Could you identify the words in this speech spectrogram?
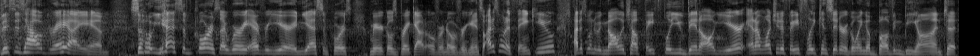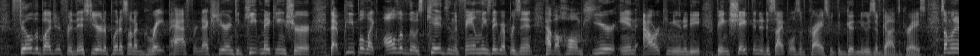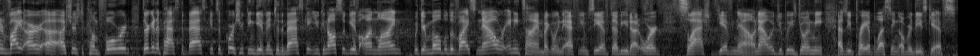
this is how gray I am. So, yes, of course, I worry every year. And yes, of course, miracles break out over and over again. So, I just want to thank you. I just want to acknowledge how faithful you've been all year. And I want you to faithfully consider going above and beyond to fill the budget for this year, to put us on a great path for next year, and to keep making sure that people like all of those kids and the families they represent have a home here in our community, being shaped into disciples of Christ with the good news of God's grace. So, I'm going to invite our uh, ushers to come forward. They're going to pass the basket baskets. Of course, you can give into the basket. You can also give online with your mobile device now or anytime by going to fumcfw.org slash give now. Now, would you please join me as we pray a blessing over these gifts?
